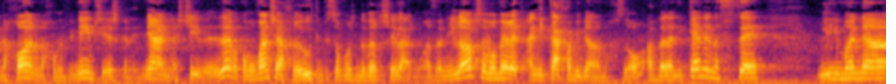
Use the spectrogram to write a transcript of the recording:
נכון, אנחנו מבינים שיש כאן עניין נשי וזה, וכמובן שהאחריות היא בסופו של דבר שלנו. אז אני לא עכשיו אומרת, אני ככה בגלל המחזור, אבל אני כן אנסה להימנע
